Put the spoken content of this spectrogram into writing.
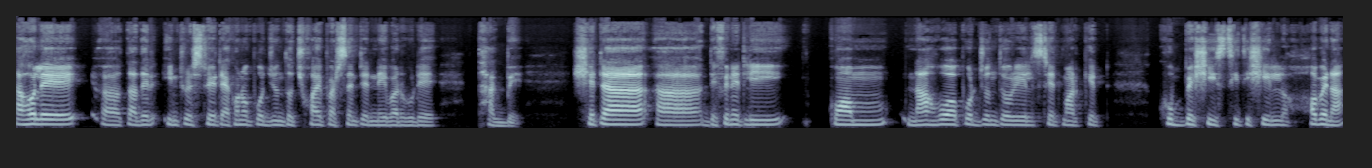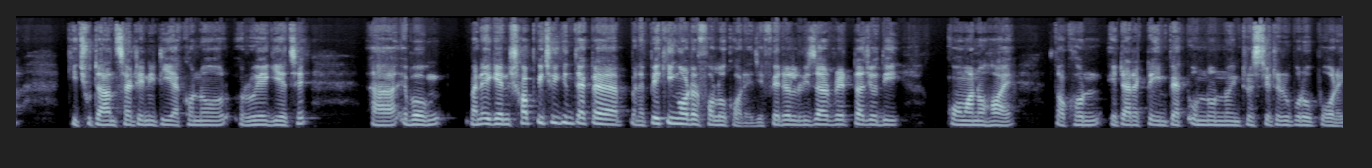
তাহলে তাদের ইন্টারেস্ট রেট এখনও পর্যন্ত ছয় পার্সেন্টের নেবারহুডে থাকবে। সেটা ডেফিনেটলি কম না হওয়া পর্যন্ত রিয়েল স্টেট মার্কেট খুব বেশি স্থিতিশীল হবে না। কিছুটা আনসার্টেনিটি এখনও রয়ে গিয়েছে। এবং মানে এগেন সব কিছুই কিন্তু একটা মানে পেকিং অর্ডার ফলো করে যে ফেডারেল রিজার্ভ রেটটা যদি কমানো হয়, তখন এটার একটা ইম্প্যাক্ট অন্য অন্য ইন্টারেস্ট রেটের উপরেও পড়ে।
